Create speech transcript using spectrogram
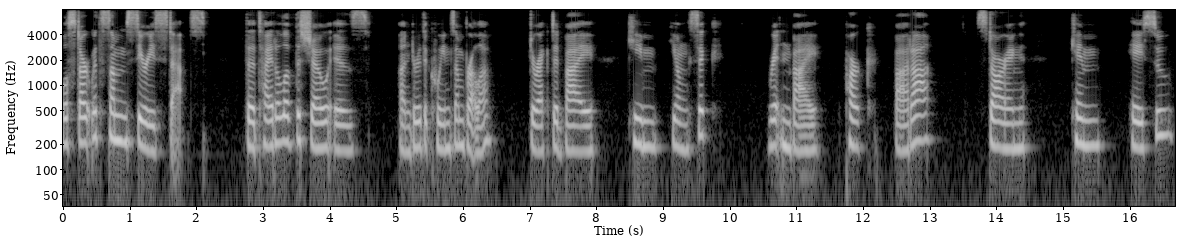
We'll start with some series stats. The title of the show is Under the Queen's Umbrella, directed by Kim Hyung Sik, written by Park Ba-ra, starring Kim Hye-soo,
